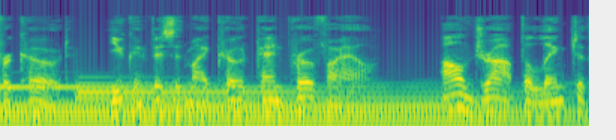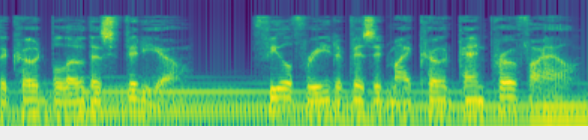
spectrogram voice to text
For code, you can visit my CodePen profile. I'll drop the link to the code below this video. Feel free to visit my CodePen profile.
